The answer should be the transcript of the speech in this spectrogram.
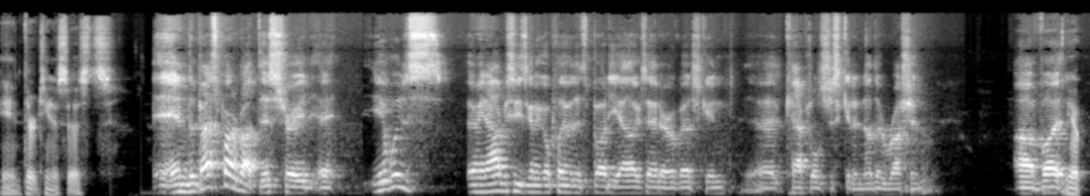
and 13 assists. And the best part about this trade, it, it was. I mean, obviously he's going to go play with his buddy Alexander Ovechkin. Uh, Capitals just get another Russian, uh, but Yep.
